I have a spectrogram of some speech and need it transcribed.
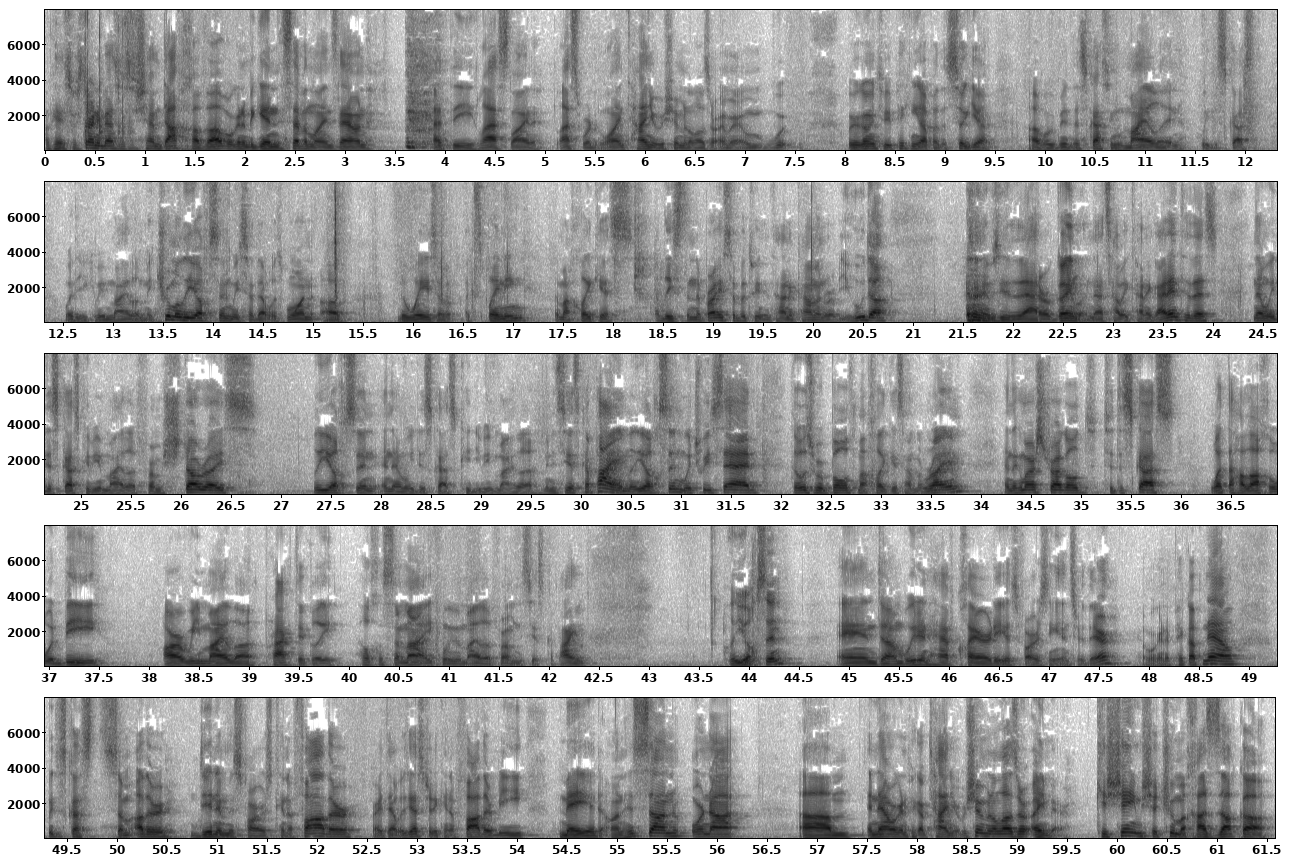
Okay, so we're starting Bezos Hashem Daf Chavav. We're going to begin seven lines down at the last line, last word of the line, Tanya Rishim and Elazar Omer. And we're, we're going to be picking up at the sugya. Uh, we've been discussing Mylin. We discussed whether you can be Mylin Metruma Liyochsin. We said that was one of the ways of explaining the Machlekes, at least in the Brisa, between the Tanakam and Rabbi Yehuda. it was either that or Gailin. That's how we kind of got into this. And then we discussed could be Mila from Shtarois liyochsin, and then we discussed could you be Mila Minisias Kapayim liyochsin, which we said those were both Machlekes Hamarayim, and the Gemara struggled to discuss what the halacha would be. Are we Mila practically Hilchas Samai? Can we be Mila from Nisias Kapayim liyochsin? And um, we didn't have clarity as far as the answer there. And we're going to pick up now. We discussed some other dinim as far as can a father, right? That was yesterday. Can a father be made on his son or not? Um, and now we're going to pick up Tanya. Rishim and Elazar Aimer. Kishem Shachuma Chazaka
